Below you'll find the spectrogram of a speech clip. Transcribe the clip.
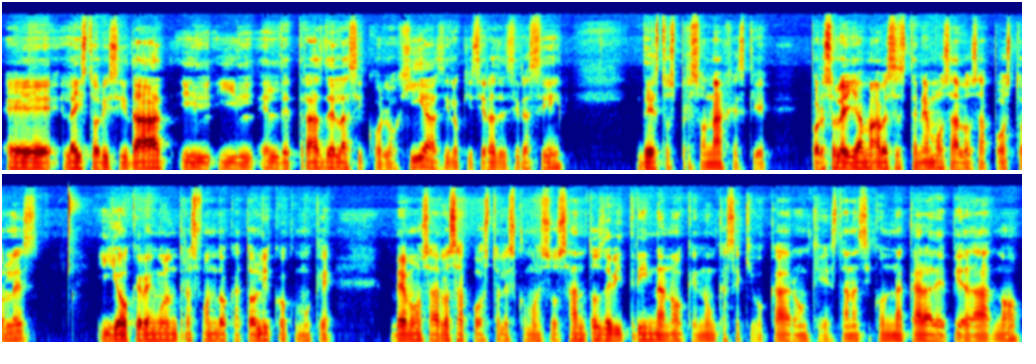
eh, la historicidad y, y, el detrás de la psicología, si lo quisieras decir así, de estos personajes que por eso le llama, a veces tenemos a los apóstoles y yo que vengo de un trasfondo católico, como que vemos a los apóstoles como esos santos de vitrina, ¿no? Que nunca se equivocaron, que están así con una cara de piedad, ¿no?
